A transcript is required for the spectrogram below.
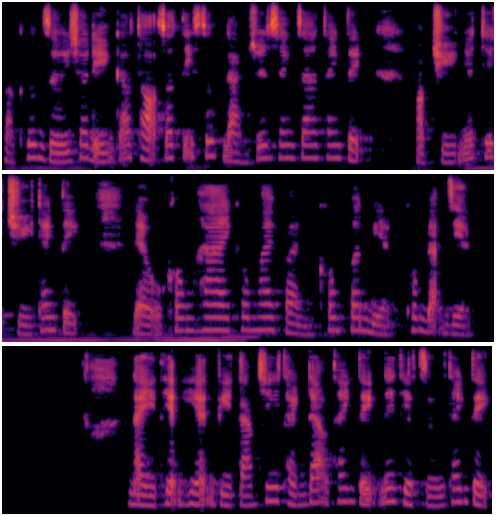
hoặc hương giới cho đến các thọ do tĩ xúc làm duyên sanh ra thanh tịnh, hoặc trí nhất thiết trí thanh tịnh, đều không hai, không hai phần, không phân biệt, không đoạn diệt. Này thiện hiện vì tám chi thánh đạo thanh tịnh nên thiệt giới thanh tịnh,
